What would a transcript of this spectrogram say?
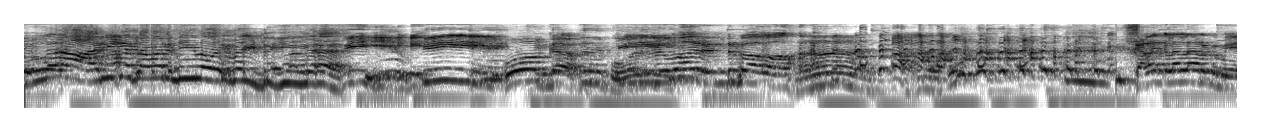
என்னடா அறிக்க தவிர நீங்களும் வைப்பாயிட்டு இருக்கீங்க? பி பி ஓ, கத்துது, பி. கலக்கலலாம் இருக்குமே.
